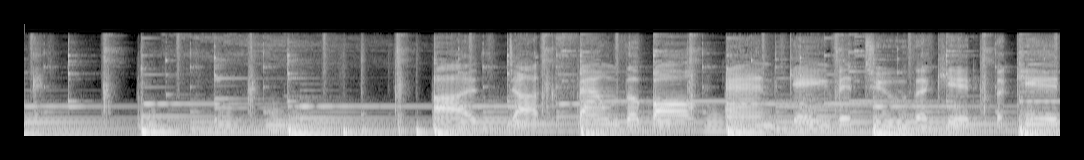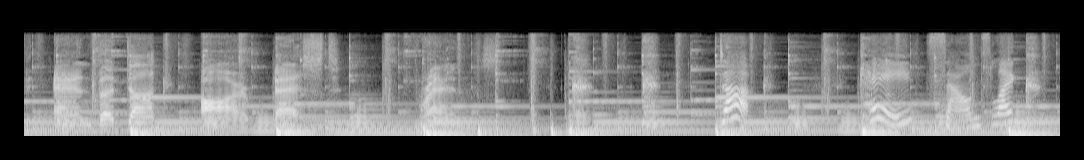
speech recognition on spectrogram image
A duck found the ball and gave it to the kid. The kid and the duck are best friends. Duck. K sounds like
